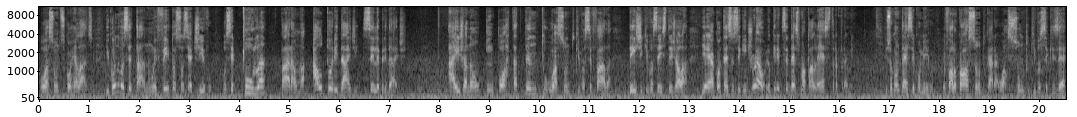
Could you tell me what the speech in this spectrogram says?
ou assuntos correlatos. E quando você está num efeito associativo, você pula para uma autoridade celebridade. Aí já não importa tanto o assunto que você fala, desde que você esteja lá. E aí acontece o seguinte, Joel, eu queria que você desse uma palestra para mim. Isso acontece comigo. Eu falo, qual assunto, cara? O assunto que você quiser,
